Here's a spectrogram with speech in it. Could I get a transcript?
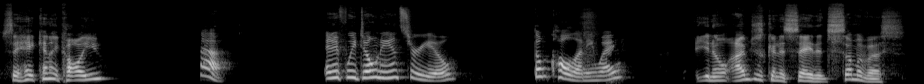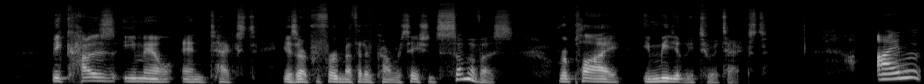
Say, hey, can I call you? Yeah. And if we don't answer you, don't call anyway. You know, I'm just going to say that some of us, because email and text is our preferred method of conversation. Some of us reply immediately to a text. I'm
